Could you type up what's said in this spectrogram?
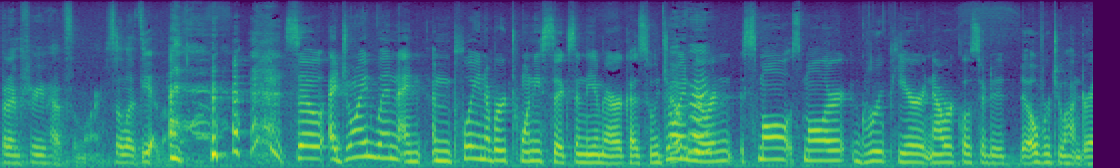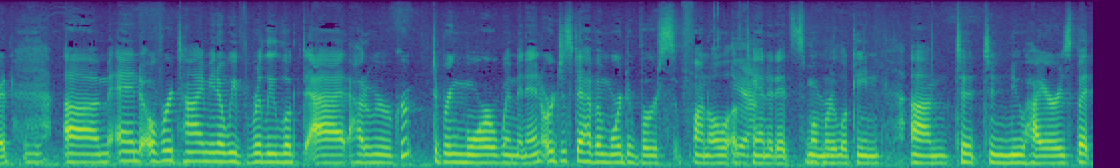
but I'm sure you have some more. So let's them. so I joined when I'm employee number 26 in the Americas. So we joined, okay. we were in a small, smaller group here. Now we're closer to over 200. Mm-hmm. Um, and over time, you know, we've really looked at how do we recruit to bring more women in or just to have a more diverse funnel of yeah. candidates when mm-hmm. we're looking um, to, to new hires. But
